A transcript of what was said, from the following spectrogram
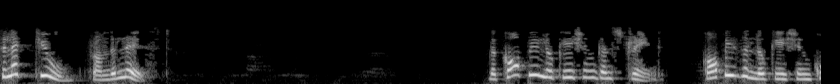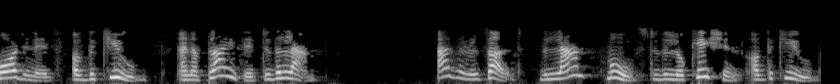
Select Cube from the list. The copy location constraint copies the location coordinates of the cube and applies it to the lamp. As a result, the lamp moves to the location of the cube.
